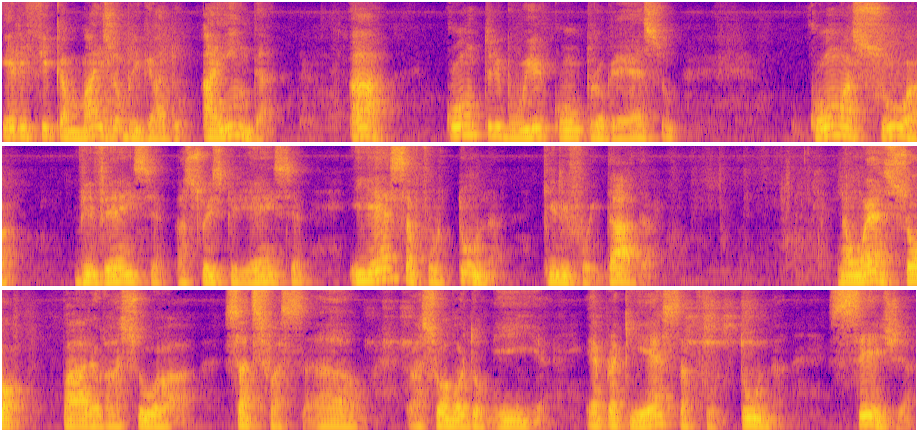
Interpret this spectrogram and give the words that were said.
ele fica mais obrigado ainda a contribuir com o progresso, com a sua vivência, a sua experiência e essa fortuna que lhe foi dada não é só para a sua satisfação, a sua mordomia, é para que essa fortuna seja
